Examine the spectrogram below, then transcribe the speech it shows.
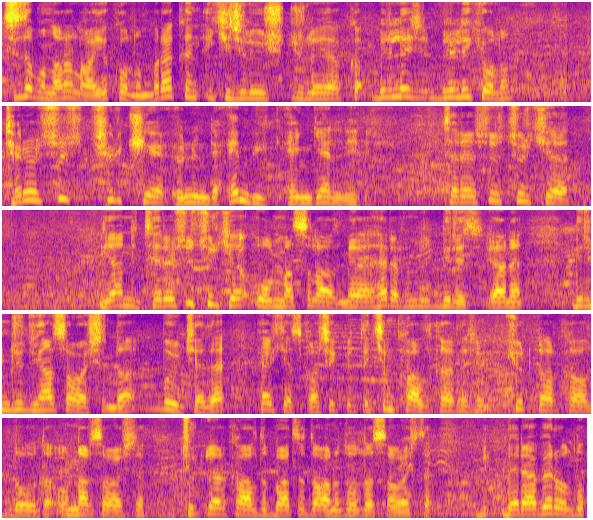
Siz de bunlara layık olun. Bırakın ikiciliği, üçcülüğü, birleş, birlik olun. Terörsüz Türkiye önünde en büyük engel nedir? terörsüz Türkiye yani terörsüz Türkiye olması lazım. Yani her hepimiz biriz. Yani Birinci Dünya Savaşı'nda bu ülkede herkes kaçıp gitti. Kim kaldı kardeşim? Kürtler kaldı doğuda. Onlar savaşta. Türkler kaldı batıda, Anadolu'da savaşta. Beraber olduk.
